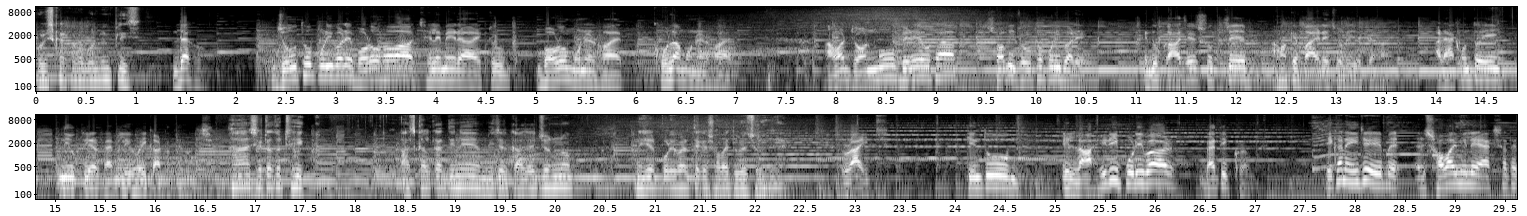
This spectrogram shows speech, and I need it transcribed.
পরিষ্কার করে বলবেন প্লিজ। দেখো যৌথ পরিবারে বড় হওয়া ছেলেমেয়েরা একটু বড় মনের হয় খোলা মনের হয়। আমার জন্ম বেড়ে ওঠা সবই যৌথ পরিবারে কিন্তু কাজের সূত্রে আমাকে বাইরে চলে যেতে হয়। আর এখন তো এই নিউক্লিয়ার ফ্যামিলি হয়েই কাটাতে হচ্ছে। হ্যাঁ সেটা তো ঠিক। আজকালকার দিনে নিজের কাজের জন্য নিজের পরিবার থেকে সবাই দূরে চলে যায়। রাইট কিন্তু এই লাহিড়ি পরিবার ব্যতিক্রম। এখানে এই যে সবাই মিলে একসাথে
